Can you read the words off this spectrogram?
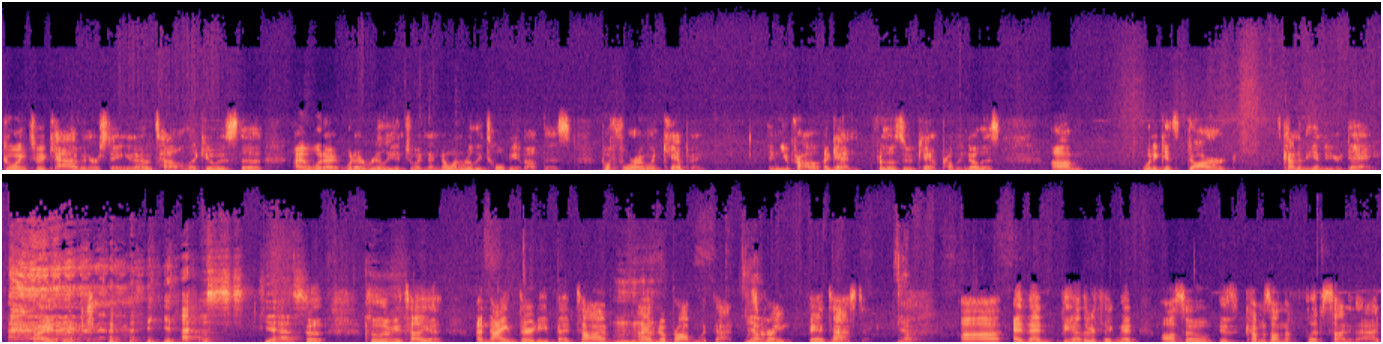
going to a cabin or staying in a hotel. Like it was the I, what I what I really enjoyed, Now no one really told me about this before I went camping. And you probably again, for those who can't probably know this, um, when it gets dark, it's kind of the end of your day, right? Like. yes. Yes. so, so let me tell you, a 9:30 bedtime, I have no problem with that. it's Yep. great, fantastic. Yep. Uh, and then the other thing that also is comes on the flip side of that,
